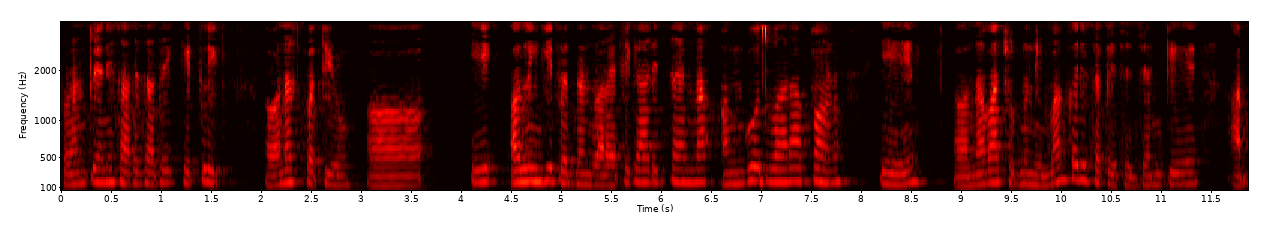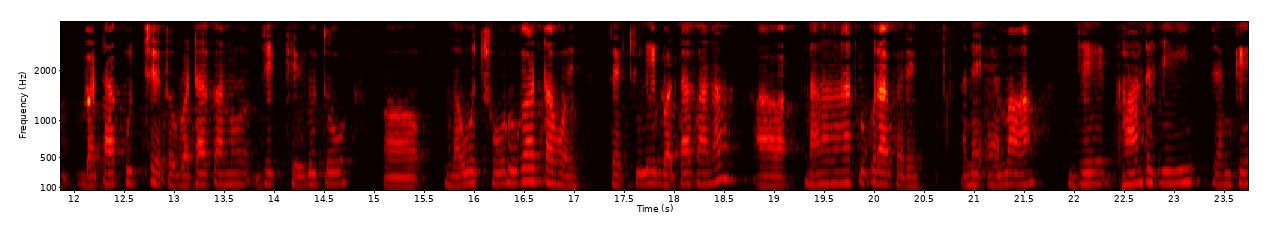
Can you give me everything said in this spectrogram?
પરંતુ એની સાથે સાથે કેટલીક વનસ્પતિઓ એ અલિંગી પ્રજનન દ્વારા, એટલે કે આ રીતના એમના અંગો દ્વારા પણ એ નવા છોડનું નિર્માણ કરી શકે છે. જેમ કે આ બટાકું જ છે, તો બટાકાનું જે ખેડૂતો નવો છોડ ઉગાડતા હોય, તો એકચ્યુઅલી બટાકાના નાના નાના ટુકડા કરે. અને એમાં જે ગાંઠ જેવી, જેમ કે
